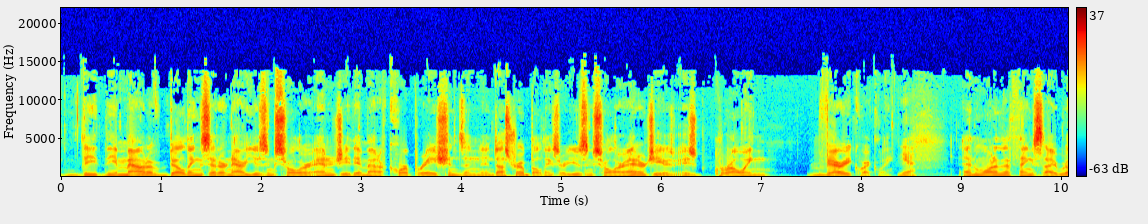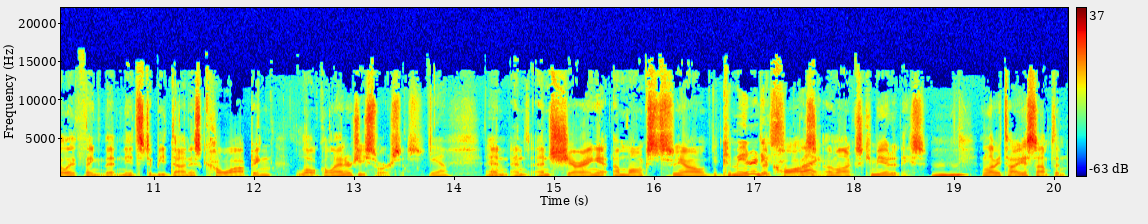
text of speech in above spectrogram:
The, the amount of buildings that are now using solar energy, the amount of corporations and industrial buildings that are using solar energy is, is growing very quickly. Yeah. And one of the things that I really think that needs to be done is co-opting local energy sources. Yeah. And, and and sharing it amongst you know the communities, the cost right. amongst communities. Mm-hmm. And let me tell you something:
